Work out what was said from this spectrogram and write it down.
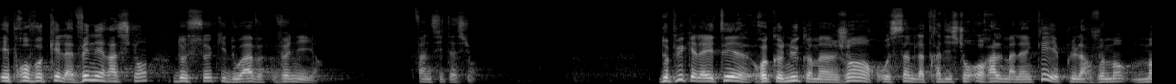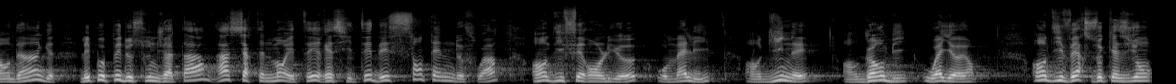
et provoquer la vénération de ceux qui doivent venir. Fin de citation. Depuis qu'elle a été reconnue comme un genre au sein de la tradition orale malinquée et plus largement mandingue, l'épopée de Sunjata a certainement été récitée des centaines de fois en différents lieux, au Mali, en Guinée, en Gambie ou ailleurs, en diverses occasions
